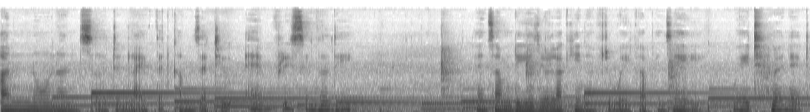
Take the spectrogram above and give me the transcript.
unknown, uncertain life that comes at you every single day? And some days you're lucky enough to wake up and say, hey, wait a minute,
